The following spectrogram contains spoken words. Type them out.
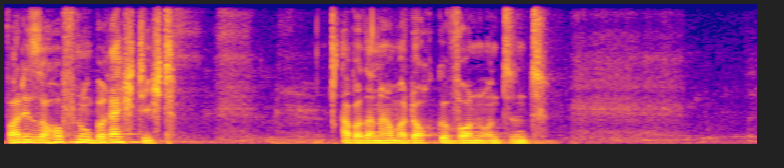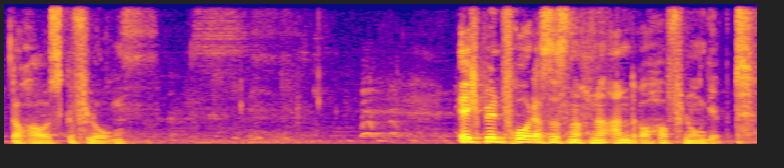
war diese Hoffnung berechtigt. Aber dann haben wir doch gewonnen und sind doch rausgeflogen. Ich bin froh, dass es noch eine andere Hoffnung gibt.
